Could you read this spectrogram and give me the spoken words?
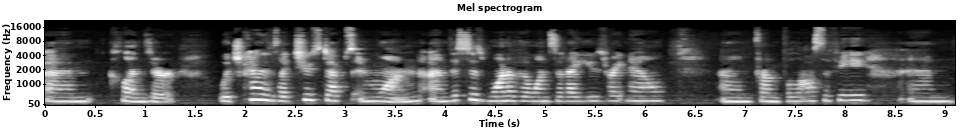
um, cleanser, which kind of is like two steps in one. Um, this is one of the ones that I use right now um, from Philosophy. Um,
